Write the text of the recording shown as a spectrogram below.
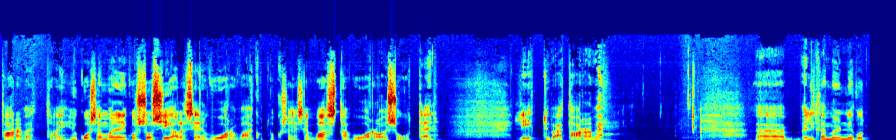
tarve tai joku semmoinen niin kuin sosiaaliseen vuorovaikutukseen ja sen vastavuoroisuuteen liittyvä tarve. Eli tämmöinen niin kuin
